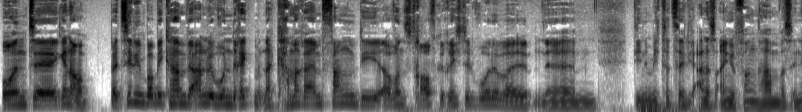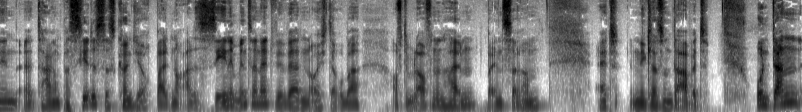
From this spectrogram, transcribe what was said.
Und äh, genau, bei Celine Bobby kamen wir an, wir wurden direkt mit einer Kamera empfangen, die auf uns draufgerichtet wurde, weil ähm, die nämlich tatsächlich alles eingefangen haben, was in den äh, Tagen passiert ist. Das könnt ihr auch bald noch alles sehen im Internet. Wir werden euch darüber auf dem Laufenden halten bei Instagram, at Niklas und David. Und dann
